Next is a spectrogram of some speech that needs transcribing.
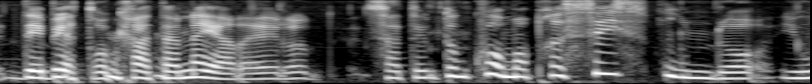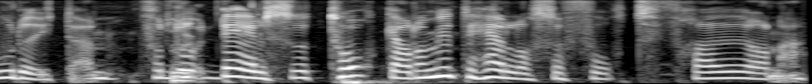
Det är bättre att kratta ner det eller, så att de kommer precis under jordytan. För då, dels så torkar de inte heller så fort fröerna.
